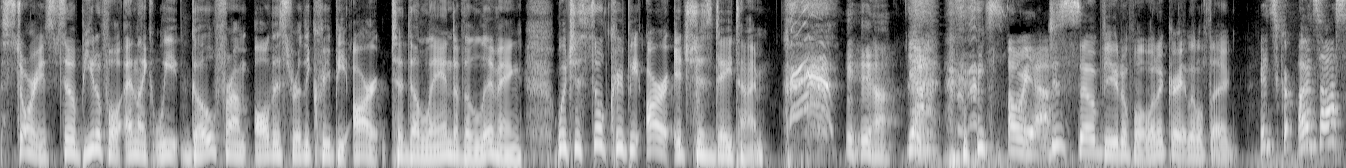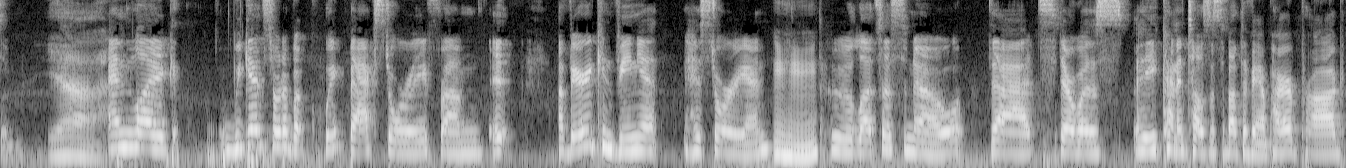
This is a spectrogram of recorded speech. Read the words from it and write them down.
story is so beautiful and like we go from all this really creepy art to the land of the living which is still creepy art it's just daytime Yeah. yeah. oh yeah. just so beautiful what a great little thing It's it's awesome. Yeah. And like we get sort of a quick backstory from it, a very convenient historian who lets us know that there was he kind of tells us about the vampire prague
